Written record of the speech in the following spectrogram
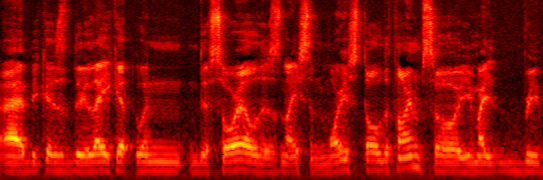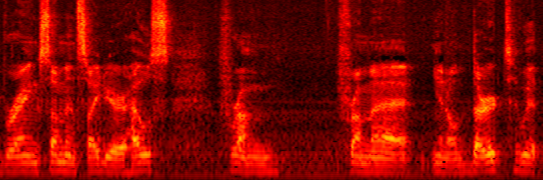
Uh, because they like it when the soil is nice and moist all the time so you might be bringing some inside your house from from uh, you know dirt with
